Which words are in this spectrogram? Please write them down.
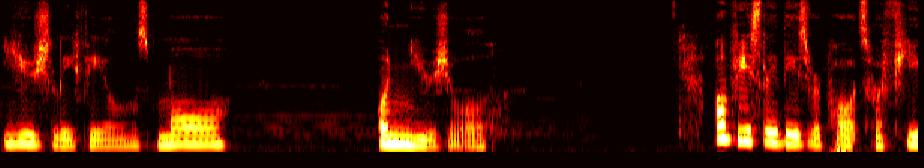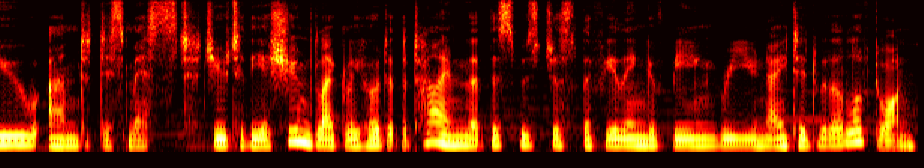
usually feels, more unusual. Obviously, these reports were few and dismissed due to the assumed likelihood at the time that this was just the feeling of being reunited with a loved one.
